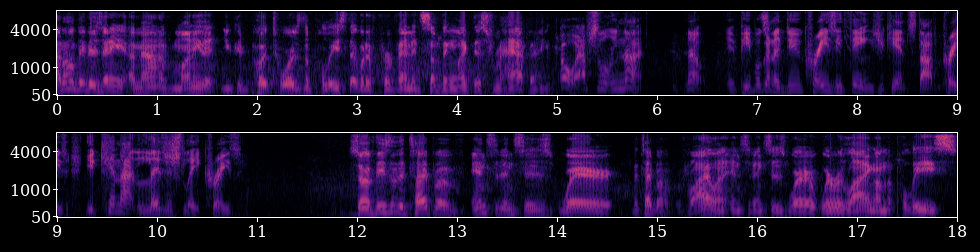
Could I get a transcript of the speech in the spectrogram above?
I don't think there's any amount of money that you could put towards the police that would have prevented something like this from happening. Oh, absolutely not. No, if people are going to do crazy things. You can't stop crazy. You cannot legislate crazy. So if these are the type of incidences where the type of violent incidences where we're relying on the police,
